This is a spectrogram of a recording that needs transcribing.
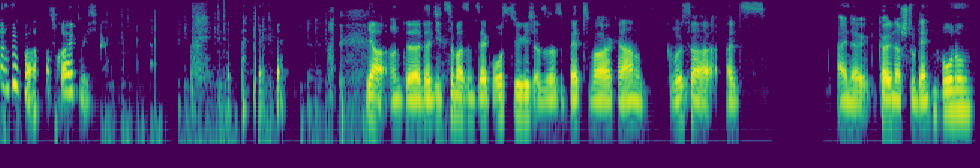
Ja, super, das freut mich. Ja, und äh, die Zimmer sind sehr großzügig. Also das Bett war, keine Ahnung, größer als eine Kölner Studentenwohnung.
